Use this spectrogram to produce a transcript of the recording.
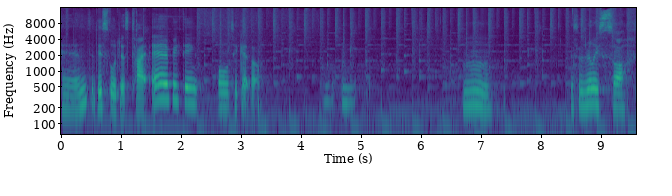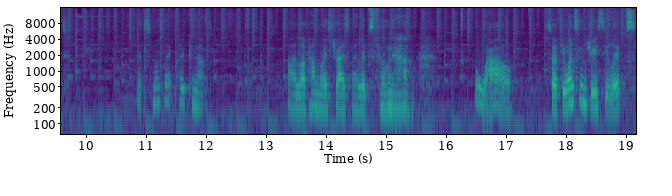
And this will just tie everything all together. Mmm. This is really soft. It smells like coconut. I love how moisturized my lips feel now. oh wow. So if you want some juicy lips,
